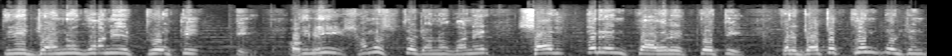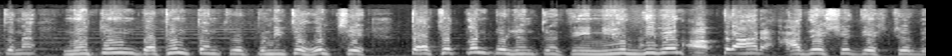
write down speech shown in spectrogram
তিনি জনগণের প্রতীক। তিনি সমস্ত জনগণের সভারেন পাওয়ারের প্রতীক। ফলে যতক্ষণ পর্যন্ত না নতুন গঠনতন্ত্র প্রণীত হচ্ছে ততক্ষণ পর্যন্ত না তিনি নিয়োগ দিবেন তার আদেশে দেশ চলবে।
